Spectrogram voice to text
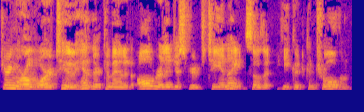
During World War II, Hitler commanded all religious groups to unite so that he could control them.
